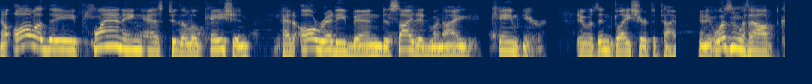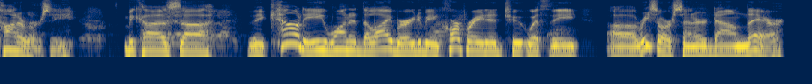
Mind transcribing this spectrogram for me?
Now, all of the planning as to the location had already been decided when I came here. It was in Glacier at the time, and it wasn't without controversy because uh, the county wanted the library to be incorporated to with the uh, resource center down there,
